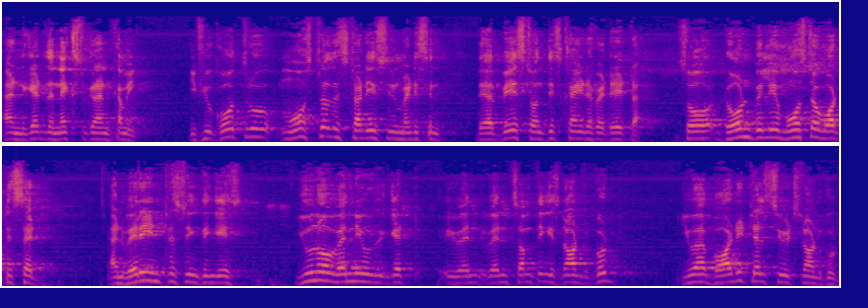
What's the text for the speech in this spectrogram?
and get the next grant coming. If you go through most of the studies in medicine, they are based on this kind of a data. So don't believe most of what is said. And very interesting thing is, you know when you get, when, when something is not good, your body tells you it's not good.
